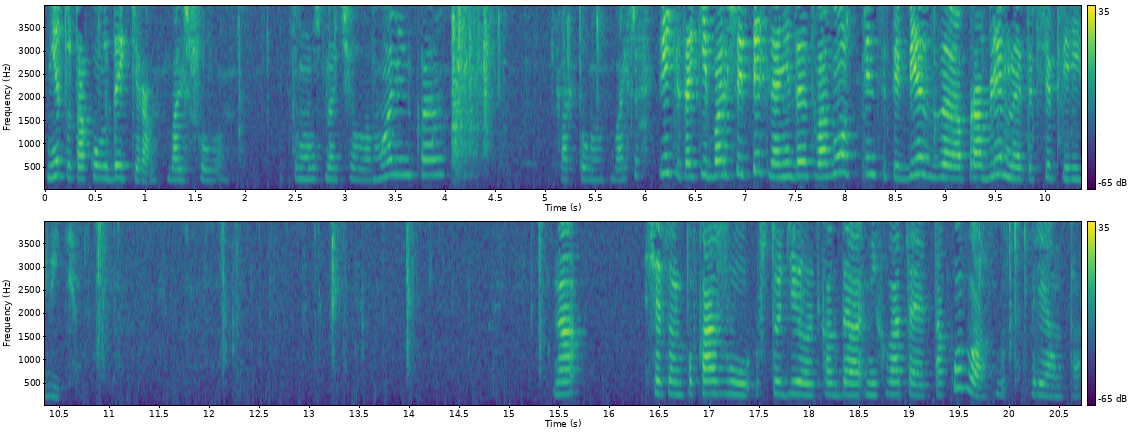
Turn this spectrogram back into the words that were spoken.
нету такого декера большого. Поэтому сначала маленькая, потом большая. Видите, такие большие петли, они дают возможность, в принципе, без э, проблем на это все перевить. На Сейчас вам покажу, что делать, когда не хватает такого вот варианта.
